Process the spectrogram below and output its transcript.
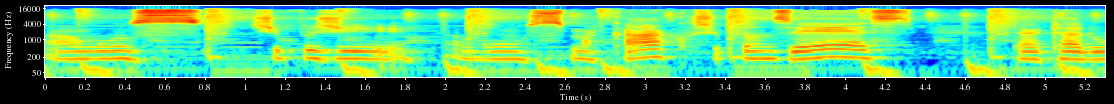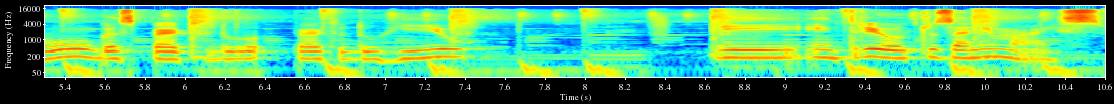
alguns tipos de alguns macacos, chimpanzés, tartarugas perto do, perto do rio e entre outros animais.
